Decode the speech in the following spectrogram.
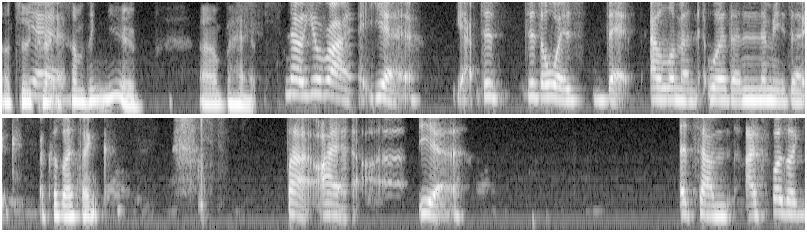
uh, to Yeah. create something new, um, perhaps. No, you're right. Yeah, yeah. There's there's always that element within the music because I think, but I, uh, yeah, it's um. I suppose like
